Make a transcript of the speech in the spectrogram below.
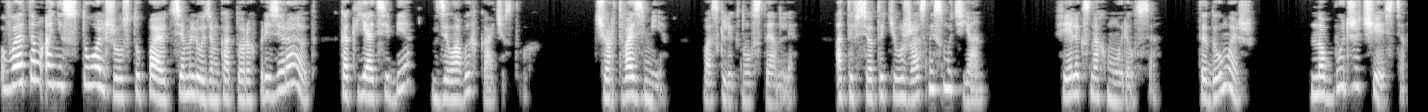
в этом они столь же уступают тем людям, которых презирают, как я тебе в деловых качествах. «Черт возьми!» — воскликнул Стэнли. «А ты все-таки ужасный смутьян». Феликс нахмурился. «Ты думаешь? Но будь же честен.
